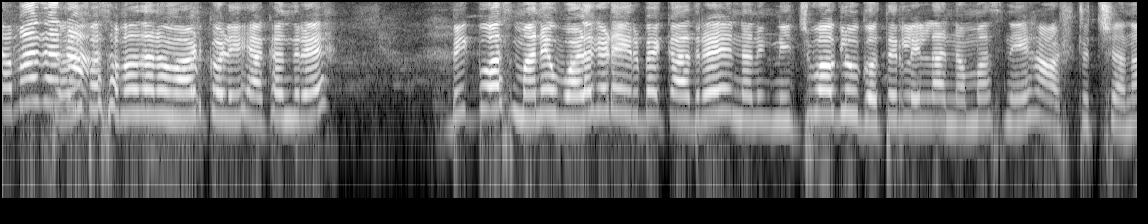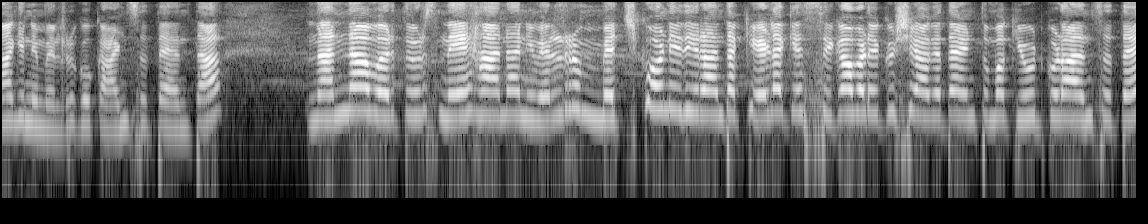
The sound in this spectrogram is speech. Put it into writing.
ಸಮಾಧಾನ ಸ್ವಲ್ಪ ಸಮಾಧಾನ ಮಾಡ್ಕೊಳ್ಳಿ, ಯಾಕಂದ್ರೆ ಬಿಗ್ ಬಾಸ್ ಮನೆ ಒಳಗಡೆ ಇರಬೇಕಾದ್ರೆ ನನಗೆ ನಿಜವಾಗ್ಲೂ ಗೊತ್ತಿರಲಿಲ್ಲ ನಮ್ಮ ಸ್ನೇಹ ಅಷ್ಟು ಚೆನ್ನಾಗಿ ನಿಮ್ಮೆಲ್ರಿಗೂ ಕಾಣಿಸುತ್ತೆ ಅಂತ. ನನ್ನ ವರ್ತೂರ್ ಸ್ನೇಹನ ನೀವೆಲ್ಲರೂ ಮೆಚ್ಕೊಂಡಿದ್ದೀರಾ ಅಂತ ಕೇಳೋಕ್ಕೆ ಸಿಗಾಬಡೆ ಖುಷಿ ಆಗುತ್ತೆ ಆ್ಯಂಡ್ ತುಂಬ ಕ್ಯೂಟ್ ಕೂಡ ಅನಿಸುತ್ತೆ.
